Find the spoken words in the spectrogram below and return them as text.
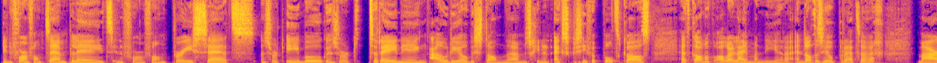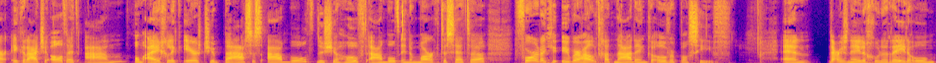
in de vorm van templates, in de vorm van presets, een soort e-book, een soort training, audiobestanden, misschien een exclusieve podcast. Het kan op allerlei manieren en dat is heel prettig. Maar ik raad je altijd aan om eigenlijk eerst je basisaanbod, dus je hoofdaanbod in de markt te zetten, voordat je überhaupt gaat nadenken over passief. En daar is een hele goede reden om.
